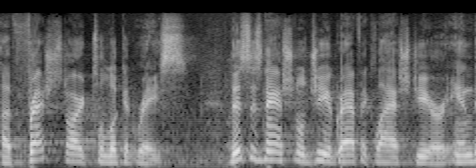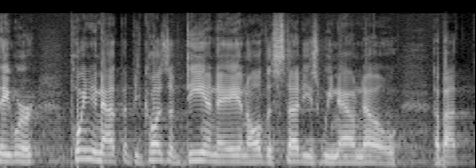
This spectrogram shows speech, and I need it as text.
a, a fresh start to look at race. This is National Geographic last year, and they were pointing out that because of DNA and all the studies we now know about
